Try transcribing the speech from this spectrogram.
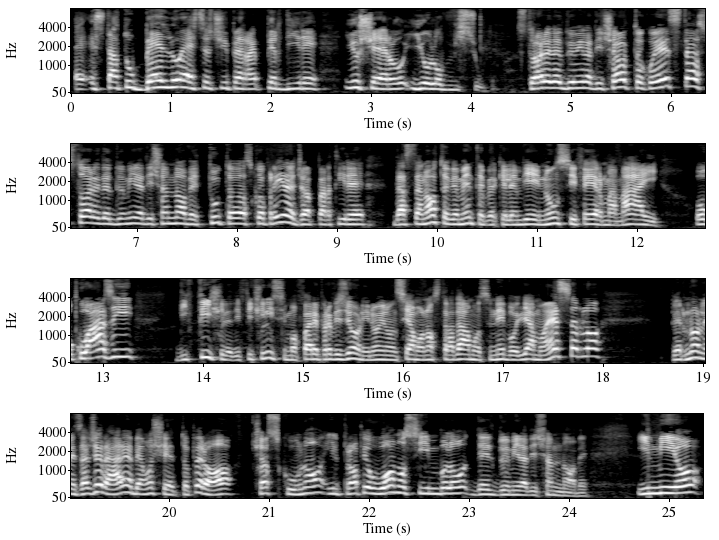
è, è stato bello esserci per, per dire io c'ero, io l'ho vissuto. Storia del 2018 questa, storia del 2019 tutto da scoprire già a partire da stanotte ovviamente perché l'NBA non si ferma mai o quasi difficile, difficilissimo fare previsioni, noi non siamo Nostradamus né vogliamo esserlo. Per non esagerare, abbiamo scelto però ciascuno il proprio uomo simbolo del 2019. Il mio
